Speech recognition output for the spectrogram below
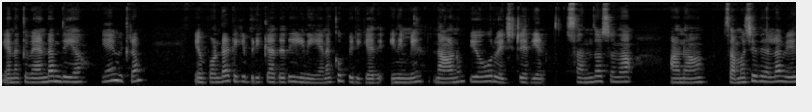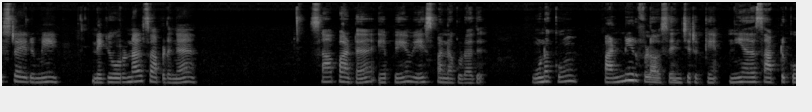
எனக்கு வேண்டாம் தியா. ஏன் விக்ரம்? என் பொண்டாட்டிக்கு பிடிக்காதது இனி எனக்கும் பிடிக்காது. இனிமேல் நானும் பியூர் வெஜிடேரியன் சந்தோஷம்தான். ஆனால் சமைச்சது எல்லாம் வேஸ்ட் ஆயிருமே. இன்னைக்கு ஒரு நாள் சாப்பிடுங்க. சாப்பாட்டை எப்பயும் வேஸ்ட் பண்ணக்கூடாது. உனக்கும் பன்னீர் புலாவ் செஞ்சுருக்கேன். நீ அதை சாப்பிட்டுக்கோ.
